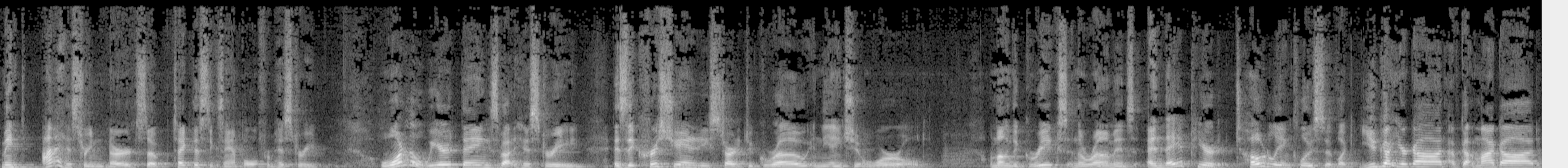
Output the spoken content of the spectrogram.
I mean, I'm a history nerd, so take this example from history. One of the weird things about history is that Christianity started to grow in the ancient world among the Greeks and the Romans, and they appeared totally inclusive. Like, you've got your God, I've got my God.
